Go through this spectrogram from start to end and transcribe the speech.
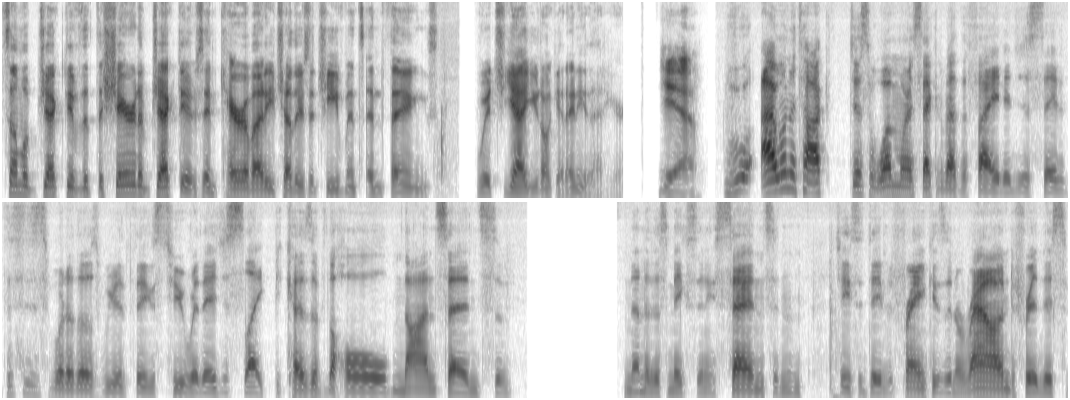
some objective that the shared objectives and care about each other's achievements and things. which yeah, you don't get any of that here. Yeah. Well, I want to talk just one more second about the fight and just say that this is one of those weird things too, where they just like because of the whole nonsense of none of this makes any sense, and Jason David Frank isn't around for this,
